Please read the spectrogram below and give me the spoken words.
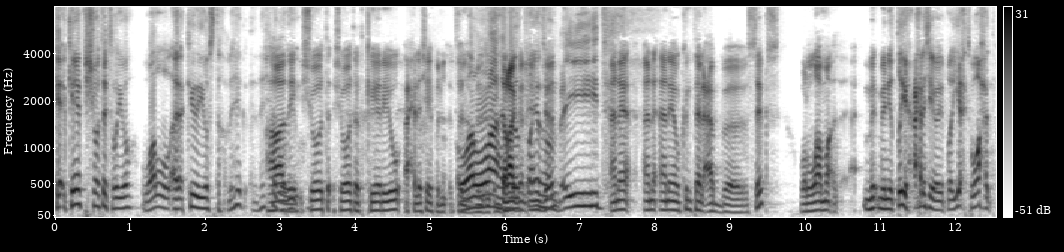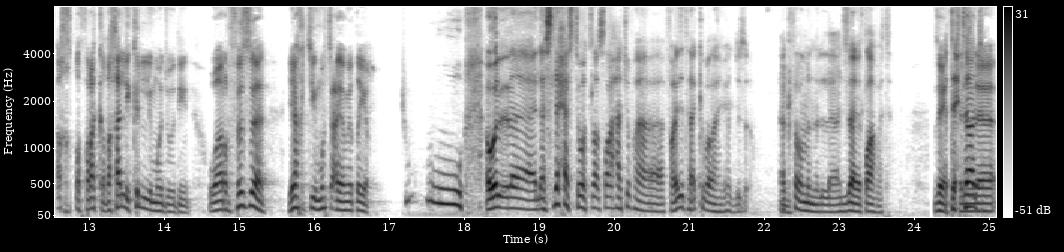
ك- كيف شوتة ريو؟ والله آه، كيريو استخ ليش هذه؟ شوت شوتة كيريو أحلى شيء في, ال- في والله دراجون إنجن. بعيد. أنا أنا أنا يوم كنت ألعب 6 والله ما من يطيح أحلى شيء طيحت واحد أخطف ركض اخلي كل اللي موجودين. وارفسه يا أختي متعة يوم يطير. أو ال- الأسلحة استوت. لا صراحة أشوفها فائدتها أكبر في هالجزء أكثر من الأجزاء اللي طافت. زين تحتاج.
